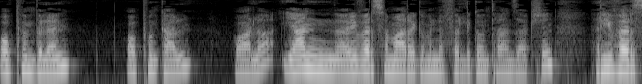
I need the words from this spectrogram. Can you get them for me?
open ብለን open ካልን በኋላ ያን reverse ማድረግ የምንፈልገውን transaction reverse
